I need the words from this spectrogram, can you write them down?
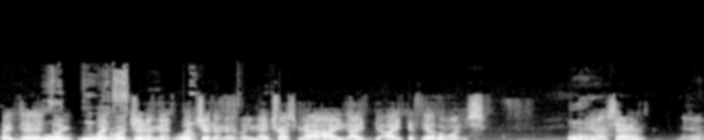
Like, they, Yeah, like, he like is. legitimate, legitimately, man. Trust me, I, I, I, I get the other ones. You know Yeah. what I'm saying? Yeah.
